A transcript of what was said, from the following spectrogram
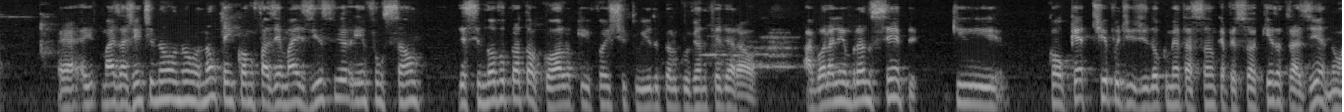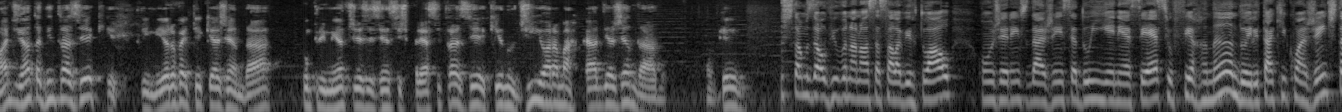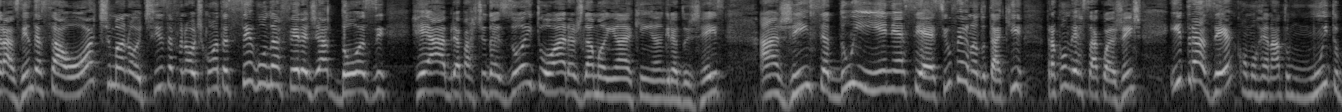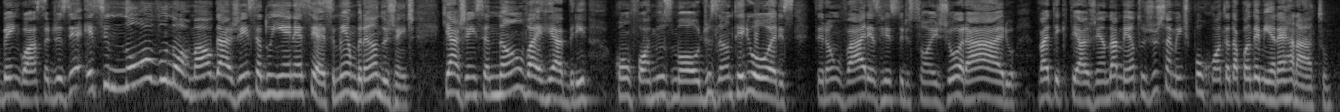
é, mas a gente não, não, não tem como fazer mais isso em função desse novo protocolo que foi instituído pelo governo federal. Agora, lembrando sempre que qualquer tipo de, de, documentação que a pessoa queira trazer, não adianta vir trazer aqui. Primeiro vai ter que agendar cumprimento de exigência expressa e trazer aqui no dia e hora marcada e agendado, ok? Estamos ao vivo na nossa sala virtual com o gerente da agência do INSS, o Fernando. Ele está aqui com a gente trazendo essa ótima notícia. Afinal de contas, segunda-feira, dia 12, reabre a partir das 8 horas da manhã aqui em Angra dos Reis a agência do INSS. E o Fernando está aqui para conversar com a gente e trazer, como o Renato muito bem gosta de dizer, esse novo normal da agência do INSS. Lembrando, gente, que a agência não vai reabrir conforme os moldes anteriores. Terão várias restrições de horário, vai ter que ter agendamento justamente por conta da pandemia, né, Renato?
